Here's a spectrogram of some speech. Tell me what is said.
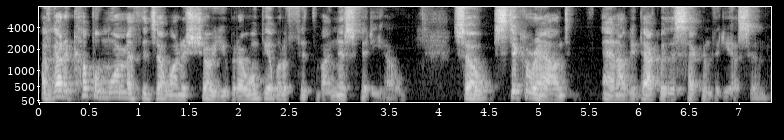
I've got a couple more methods I want to show you, but I won't be able to fit them on this video. So stick around, and I'll be back with a second video soon.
